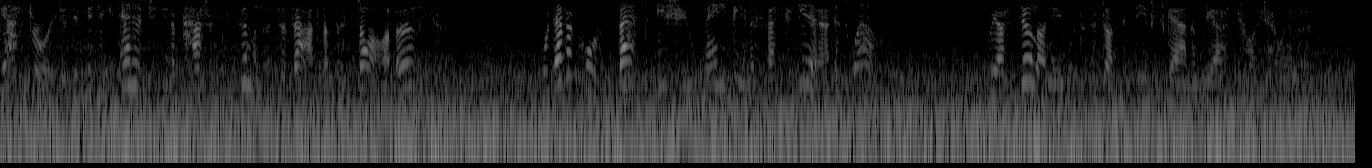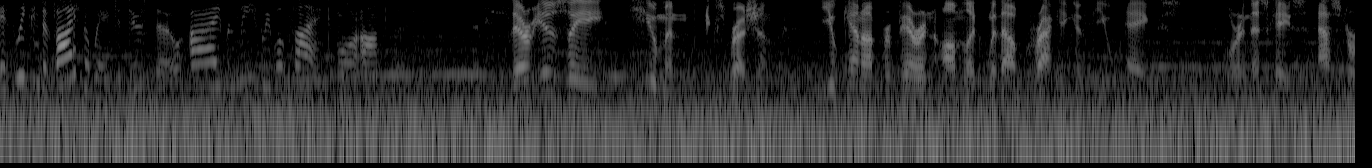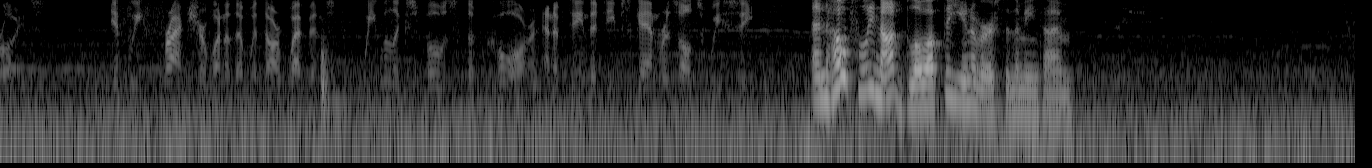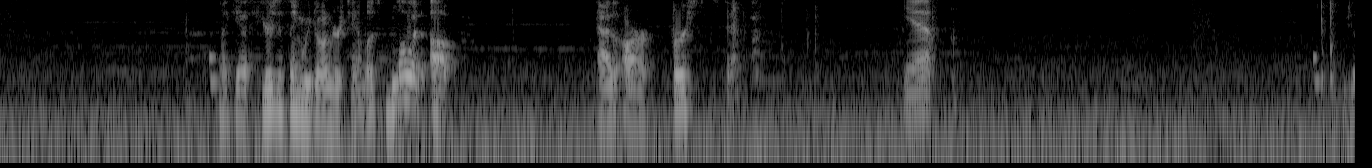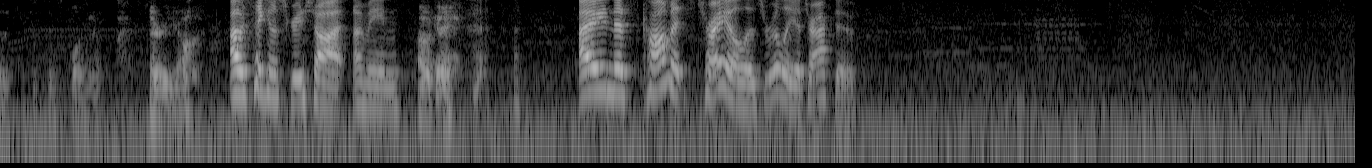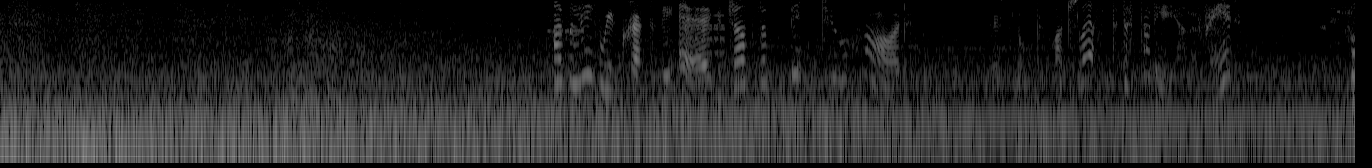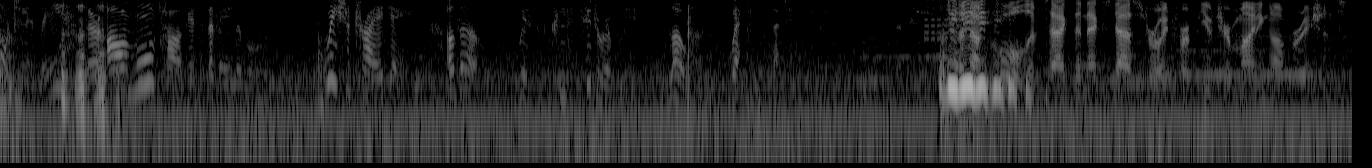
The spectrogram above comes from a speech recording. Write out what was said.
The asteroid is emitting energy in a pattern similar to that of the star earlier. Whatever caused that issue may be in effect here as well. We are still unable to conduct a deep scan of the asteroid, however. If we can devise a way to do so, I believe we will find more answers. There is a human expression. You cannot prepare an omelet without cracking a few eggs. Or in this case, asteroids. If we fracture one of them with our weapons, we will expose the core and obtain the deep scan results we seek. And hopefully not blow up the universe in the meantime. Like, yes, here's the thing we don't understand. Let's blow it up as our first step. Yep. Would you like assistance blowing it up? There you go. I was taking a screenshot. I mean, Okay. I mean, this comet's trail is really attractive. We should try again, although with considerably lower weapon settings. The Nakul have tagged the next asteroid for future mining operations.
